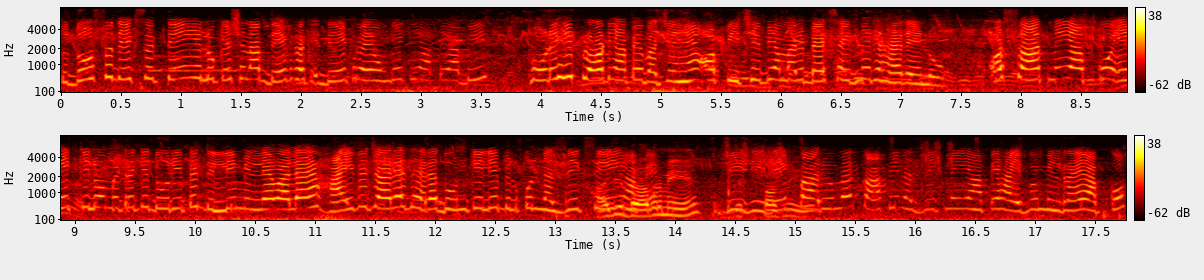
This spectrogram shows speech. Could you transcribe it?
तो दोस्तों देख सकते हैं ये लोकेशन आप देख रखे देख रहे होंगे कि यहाँ पे अभी थोड़े ही प्लॉट यहाँ पे बचे हैं और पीछे भी हमारे बैक साइड में रह रहे हैं लोग। और साथ में ही आपको एक किलोमीटर की दूरी पे दिल्ली मिलने वाला है। हाईवे जा रहा है देहरादून के लिए बिल्कुल नज़दीक से हाँ यहाँ पे। जी जी देख पा रही हूँ मैं काफ़ी नज़दीक में यहाँ पे हाईवे मिल रहा है आपको।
